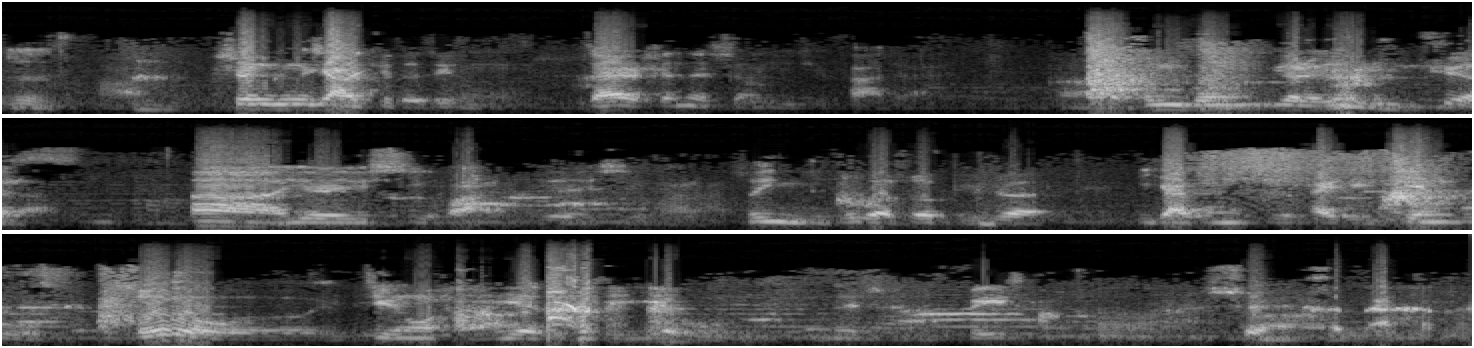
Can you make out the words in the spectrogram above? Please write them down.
嗯，啊，深耕下去的这种载尔深的生意去发展，啊，分工越来越明确了，啊，越来越细化了，越来越细化了。所以你如果说，比如说一家公司还得兼顾所有金融行业的这些业务，那是非常是很难很难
